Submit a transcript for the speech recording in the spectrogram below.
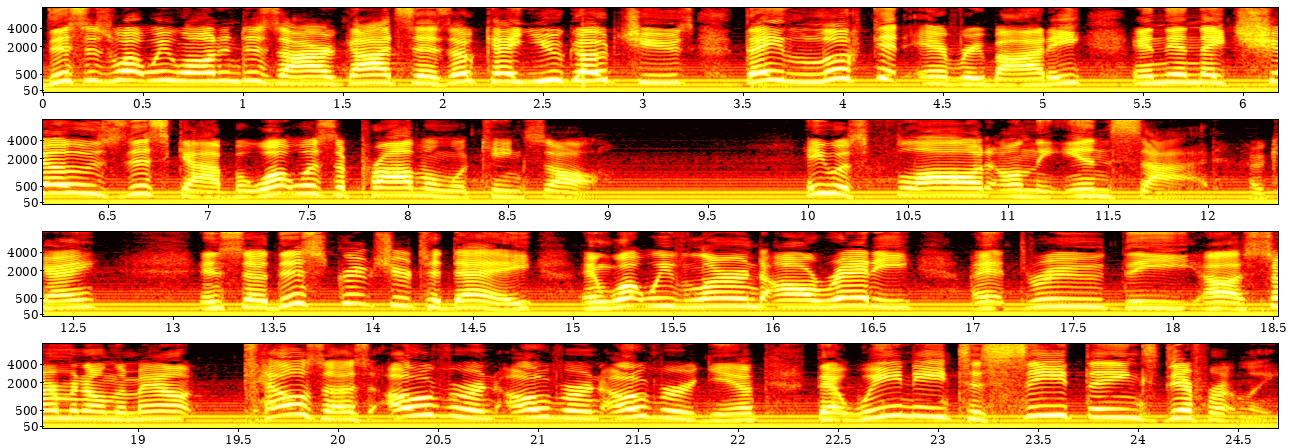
This is what we want and desire. God says, Okay, you go choose. They looked at everybody and then they chose this guy. But what was the problem with King Saul? He was flawed on the inside, okay? And so, this scripture today and what we've learned already uh, through the uh, Sermon on the Mount tells us over and over and over again that we need to see things differently.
